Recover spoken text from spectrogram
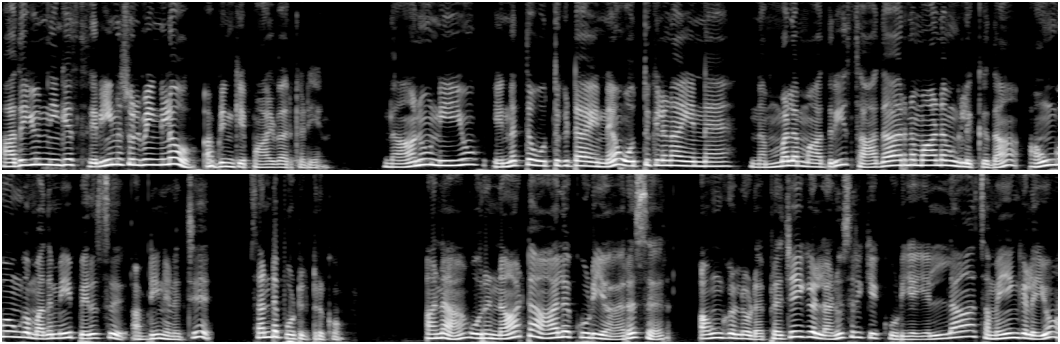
அதையும் நீங்கள் சரின்னு சொல்வீங்களோ? அப்படின்னு கேட்பான் ஆழ்வார்க்கடியான். நானும் நீயும் என்னத்தை ஒத்துக்கிட்டா என்ன? ஒத்துக்கலனா என்ன? நம்மளை மாதிரி சாதாரணமானவங்களுக்கு தான் அவங்கவுங்க மதமே பெருசு அப்படின்னு நினச்சி சண்டை போட்டுக்கிட்டு இருக்கோம். ஆனால் ஒரு நாட்டை ஆளக்கூடிய அரசர் அவங்களோட பிரஜைகள் அனுசரிக்கக்கூடிய எல்லா சமயங்களையும்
